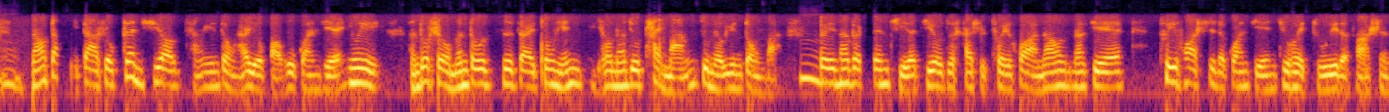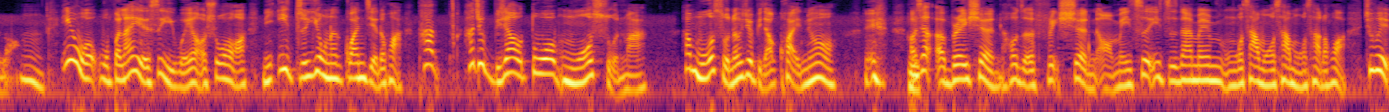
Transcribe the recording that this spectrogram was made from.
嗯。然后到你大的时候更需要常运动，还有保护关节，因为很多时候我们都是在中年以后呢就太忙就没有运动嘛，嗯。所以那个身体的肌肉就开始退化，然后那些退化式的关节就会逐一的发生了。嗯，因为我我本来也是以为哦，说哦，你一直用那个关节的话，它它就比较多磨损嘛，它磨损的就比较快，你 know，好像 abrasion 或者 friction 哦，每次一直在那边摩擦摩擦摩擦的话，就会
